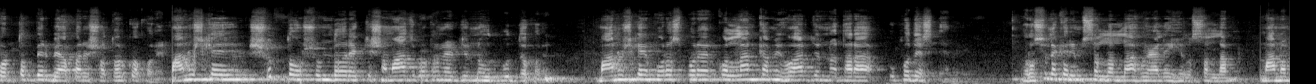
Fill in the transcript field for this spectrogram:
কর্তব্যের ব্যাপারে সতর্ক করেন। মানুষকে সত্য সুন্দর একটি সমাজ গঠনের জন্য উদ্বুদ্ধ করেন। মানুষকে পরস্পরের কল্যাণকামী হওয়ার জন্য তারা উপদেশ দেন। রসুল করিম সাল্লাহ আলহি ওসাল্লাম মানব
